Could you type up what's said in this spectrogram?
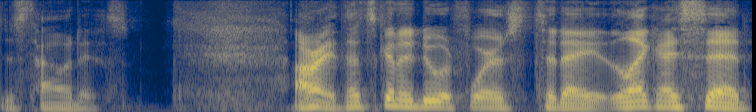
Just how it is. All right, that's going to do it for us today. Like I said,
